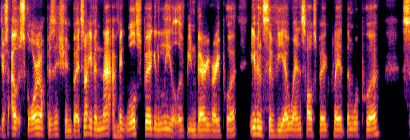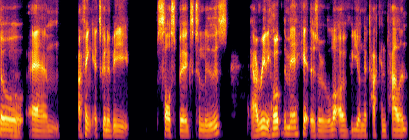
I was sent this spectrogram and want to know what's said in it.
just outscoring opposition. But it's not even that. I Mhm. think Wolfsburg and Lille have been very, very poor. Even Sevilla, when Salzburg played them, were poor. So um, I think it's going to be Salzburg's to lose. I really hope they make it. There's a lot of young attacking talent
